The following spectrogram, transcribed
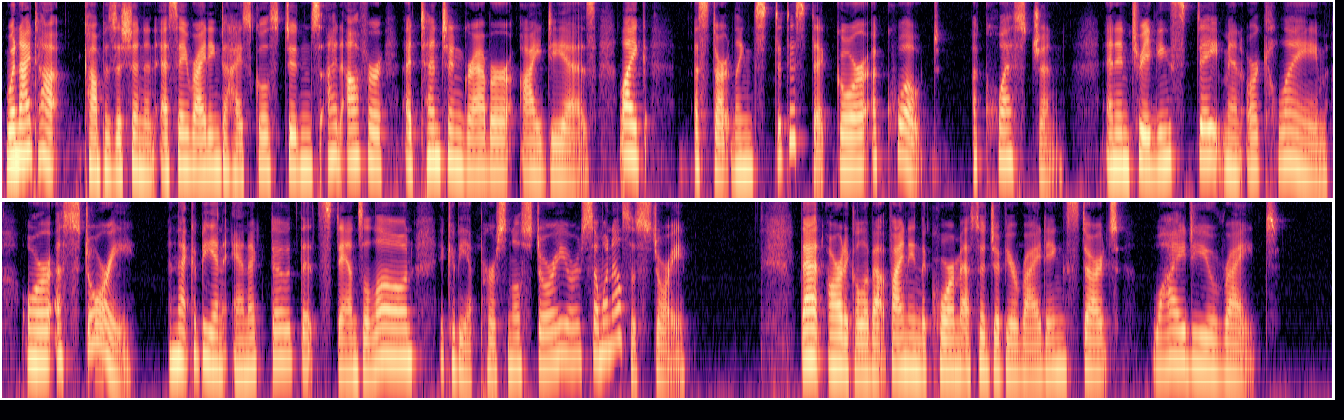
When I taught composition and essay writing to high school students, I'd offer attention grabber ideas like a startling statistic or a quote, a question, an intriguing statement or claim, or a story and that could be an anecdote that stands alone, it could be a personal story or someone else's story. That article about finding the core message of your writing starts Why do you write?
